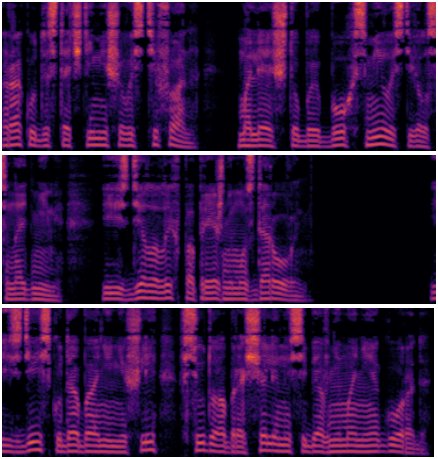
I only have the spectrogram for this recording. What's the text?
раку досточтимейшего Стефана, молясь, чтобы Бог смилостивился над ними и сделал их по-прежнему здоровыми. И здесь, куда бы они ни шли, всюду обращали на себя внимание города.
